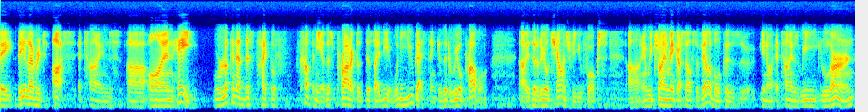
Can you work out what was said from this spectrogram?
They, they leverage us at times uh, on, hey, we're looking at this type of company or this product or this idea. What do you guys think? Is it a real problem? Uh, is it a real challenge for you folks? Uh, and we try and make ourselves available because, you know, at times we learn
